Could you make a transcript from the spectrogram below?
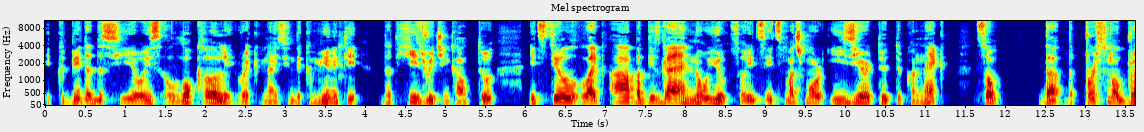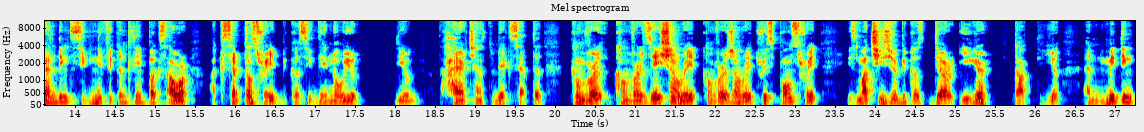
It could be that the CEO is locally recognized in the community that he's reaching out to. It's still like, ah, but this guy, I know you. So it's, it's much more easier to, to connect. So the, the personal branding significantly impacts our acceptance rate because if they know you, you higher chance to be accepted. Conver- conversation rate, conversion rate, response rate is much easier because they are eager to talk to you. And meeting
